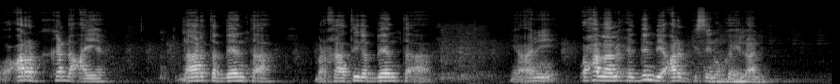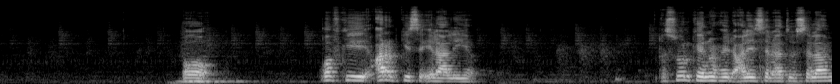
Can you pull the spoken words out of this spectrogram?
oo carabka ka dhacaya dhaarta beenta ah markhaatiga beenta ah yacni wax allaale wixii dembi ah carabkiisa inuu ka ilaaliyo oo qofkii carabkiisa ilaaliya rasuulkeena wuxuu yihi calayhi salaatu wasalaam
